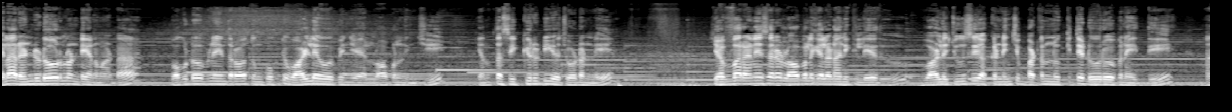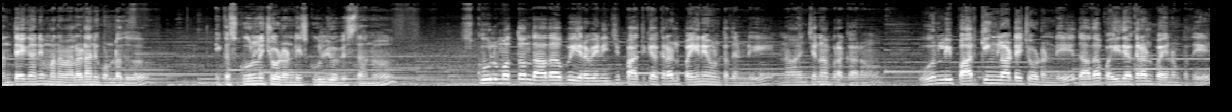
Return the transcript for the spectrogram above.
ఇలా రెండు డోర్లు ఉంటాయి అనమాట ఒకటి ఓపెన్ అయిన తర్వాత ఇంకొకటి వాళ్ళే ఓపెన్ చేయాలి లోపల నుంచి. ఎంత సెక్యూరిటీయో చూడండి. ఎవరైనా సరే లోపలికి వెళ్ళడానికి లేదు. వాళ్ళు చూసి అక్కడి నుంచి బటన్ నొక్కితే డోర్ ఓపెన్ అయిద్ది. అంతేగాని మనం వెళ్ళడానికి ఉండదు. ఇక స్కూల్ని చూడండి స్కూల్ చూపిస్తాను. స్కూల్ మొత్తం దాదాపు ఇరవై నుంచి పాతిక ఎకరాల పైనే ఉంటుందండి నా అంచనా ప్రకారం. ఓన్లీ పార్కింగ్ లాటే చూడండి దాదాపు ఐదు ఎకరాల పైన ఉంటుంది.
